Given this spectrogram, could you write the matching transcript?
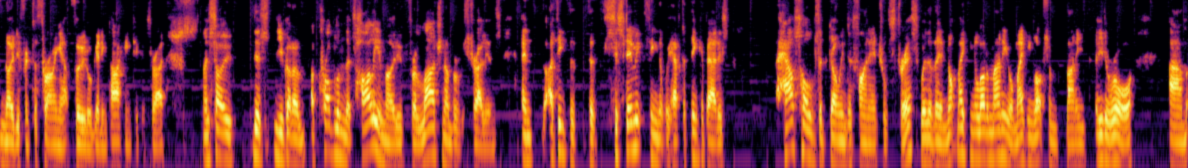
no different to throwing out food or getting parking tickets, right? And so there's you've got a, a, problem that's highly emotive for a large number of Australians. And I think that the systemic thing that we have to think about is households that go into financial stress, whether they're not making a lot of money or making lots of money, either or, um,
